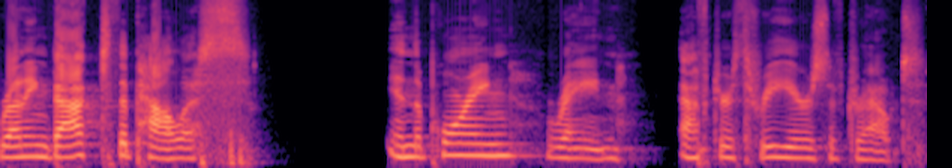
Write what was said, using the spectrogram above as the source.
running back to the palace in the pouring rain after three years of drought.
